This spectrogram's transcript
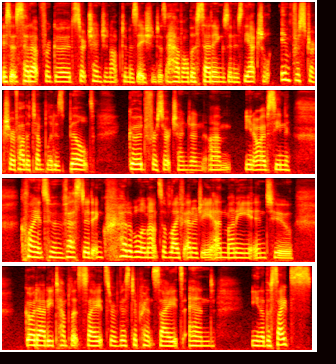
is it set up for good search engine optimization? Does it have all the settings? And is the actual infrastructure of how the template is built good for search engine? Um, you know, I've seen clients who invested incredible amounts of life energy and money into GoDaddy template sites or Vistaprint sites, and you know the sites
